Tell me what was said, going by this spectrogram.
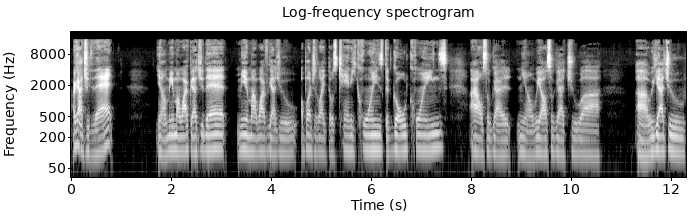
I got you that. You know, me and my wife got you that. Me and my wife got you a bunch of like those candy coins, the gold coins. I also got, you know, we also got you, uh, uh, we got you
